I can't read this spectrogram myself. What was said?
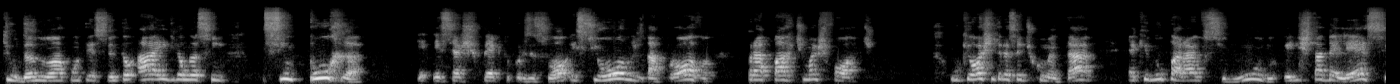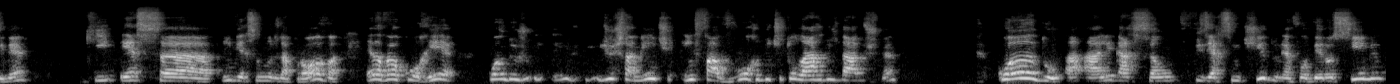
que o dano não aconteceu. Então, aí, digamos assim, se empurra esse aspecto processual, esse ônus da prova, para a parte mais forte. O que eu acho interessante comentar é que no parágrafo segundo ele estabelece né, que essa inversão do ônus da prova ela vai ocorrer quando justamente em favor do titular dos dados. Né? Quando a, a alegação fizer sentido, né, for verossímil,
